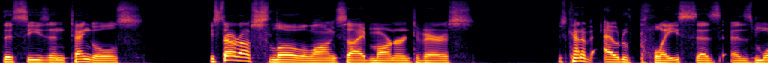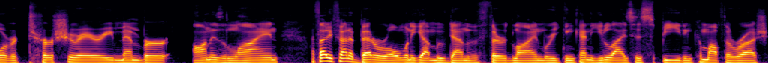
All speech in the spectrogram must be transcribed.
this season, 10 goals. He started off slow alongside Marner and Tavares. He's kind of out of place as as more of a tertiary member on his line. I thought he found a better role when he got moved down to the third line where he can kind of utilize his speed and come off the rush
